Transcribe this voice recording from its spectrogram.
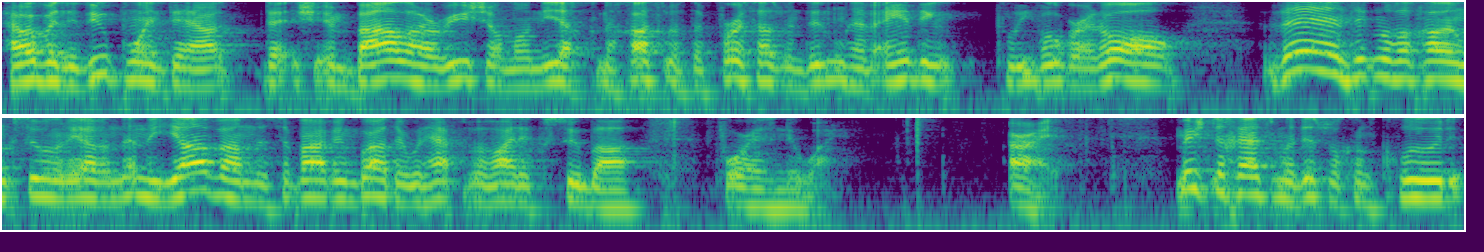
However, they do point out that in Bala if the first husband didn't have anything to leave over at all, then then the Yavam, the surviving brother, would have to provide a ksuba for his new wife. All right. Mishnah Chesim, with this will conclude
